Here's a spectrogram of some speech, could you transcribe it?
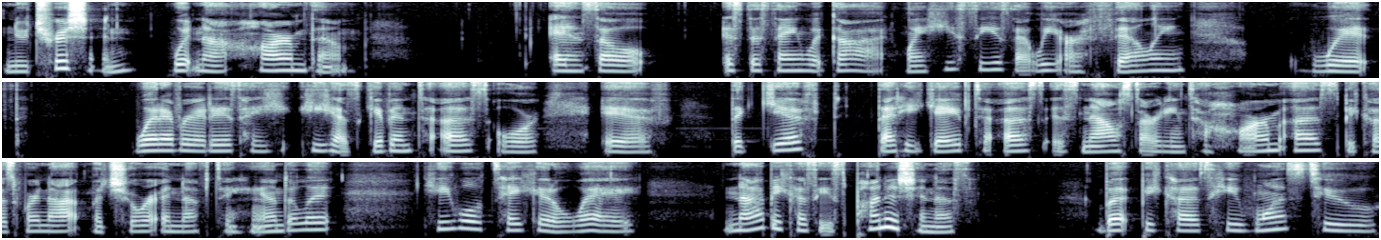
nutrition would not harm them. And so it's the same with God. When He sees that we are failing with whatever it is He, he has given to us, or if the gift that He gave to us is now starting to harm us because we're not mature enough to handle it, He will take it away not because he's punishing us, but because he wants to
